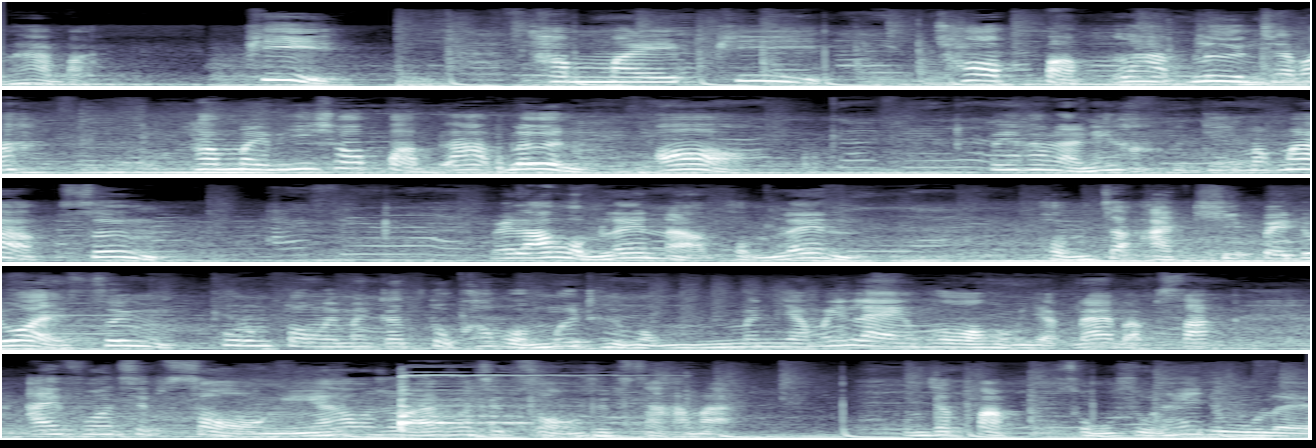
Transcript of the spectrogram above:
35 บาท พี่ทำไมพี่ชอบปรับลาบลื่นใช่ปะทำไมพี่ชอบปรับลาบลื่นอ้อเป็นคำถามที่ดีมากๆ ซึ่งเวลาผมเล่นอะ ผมเล่น ผมจะอัดคลิปไปด้วย ซึ่งพูดตรงๆเลยมันกระตุกเข้าผมมือถือผมมันยังไม่แรงพอผมอยากได้แบบซัก iPhone 12 อย่างเงี้ยครับคุณผู้ชม iPhone 12 13 อะ ผมจะปรับสูงสุดให้ดูเลย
